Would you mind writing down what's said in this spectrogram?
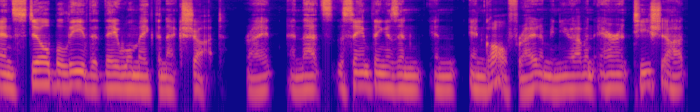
and still believe that they will make the next shot, right? And that's the same thing as in in in golf, right? I mean, you have an errant tee shot,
